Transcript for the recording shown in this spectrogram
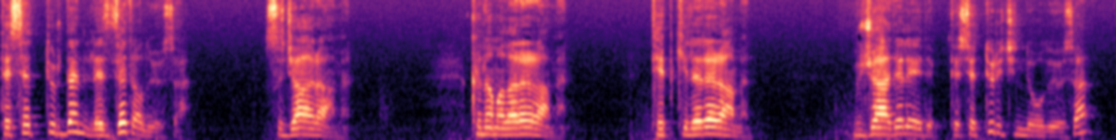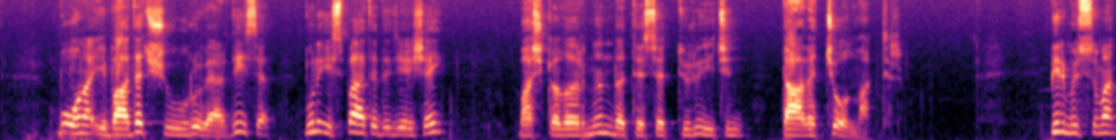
tesettürden lezzet alıyorsa, sıcağa rağmen, kınamalara rağmen, tepkilere rağmen, mücadele edip tesettür içinde oluyorsa, bu ona ibadet şuuru verdiyse, bunu ispat edeceği şey, başkalarının da tesettürü için davetçi olmaktır. Bir Müslüman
